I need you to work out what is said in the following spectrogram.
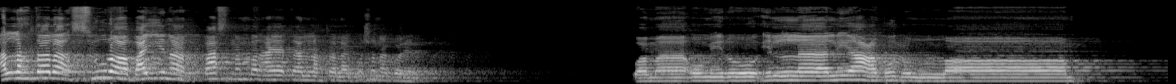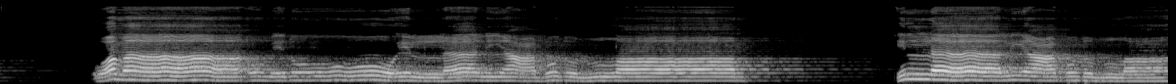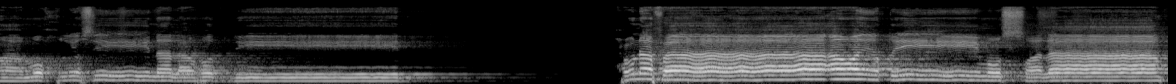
আল্লাহ তালা সুরা বাইনার পাঁচ নম্বর আয়াতে আল্লাহ তালা ঘোষণা করেন وما أمروا إلا ليعبدوا الله وما أمروا إلا ليعبدوا الله إلا ليعبدوا الله مخلصين له الدين حنفاء ويقيموا الصلاة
